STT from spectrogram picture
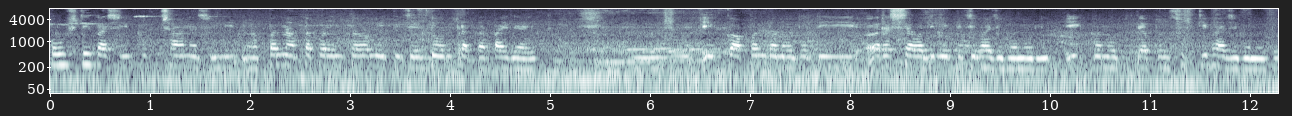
पौष्टिक अशी खूप छान अशी आपण आतापर्यंत मेथीचे दोन प्रकार पाहिले आहेत. एक आपण बनवतो ती रश्श्यावाली मेथीची भाजी बनवली एक बनवतो ती आपण सुकी भाजी बनवतो.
